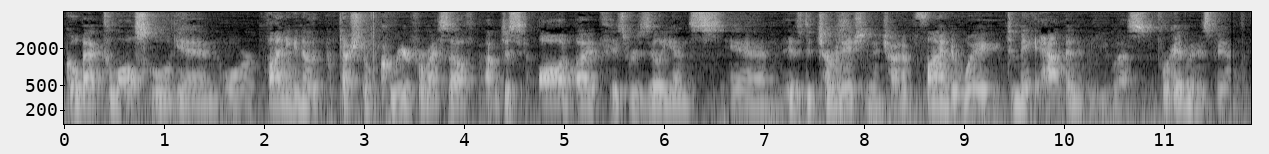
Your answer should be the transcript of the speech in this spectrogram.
go back to law school again or finding another professional career for myself. I'm just awed by his resilience and his determination in trying to find a way to make it happen in the U.S. for him and his family.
